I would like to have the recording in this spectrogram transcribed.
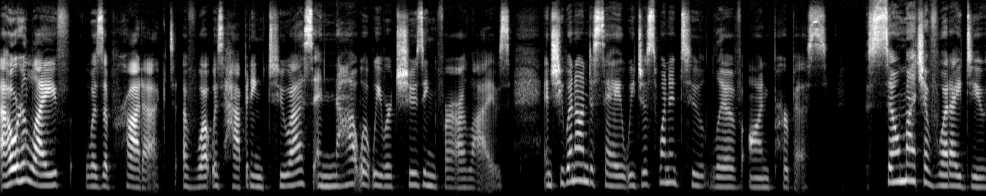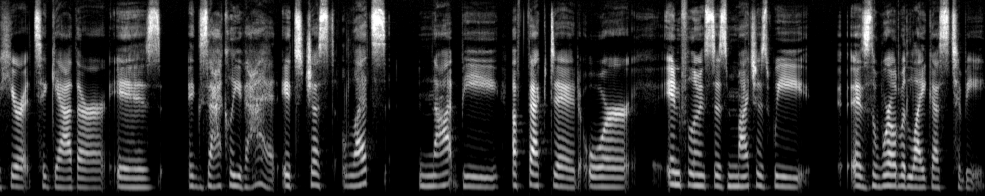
Our life was a product of what was happening to us and not what we were choosing for our lives. And she went on to say, We just wanted to live on purpose. So much of what I do here at Together is exactly that. It's just let's not be affected or influenced as much as we as the world would like us to be.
